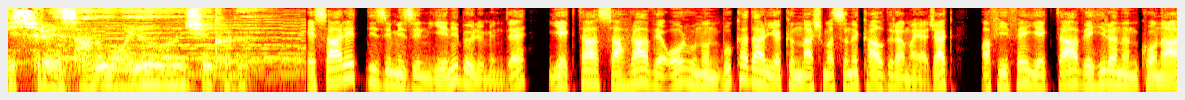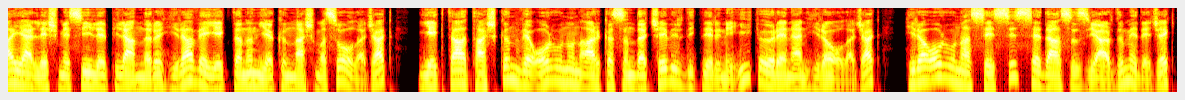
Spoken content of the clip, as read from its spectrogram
Bir sürü insanın boynunu onun için kırdım. Esaret dizimizin yeni bölümünde, Yekta Sahra ve Orhun'un bu kadar yakınlaşmasını kaldıramayacak, Afife Yekta ve Hira'nın konağa yerleşmesiyle planları Hira ve Yekta'nın yakınlaşması olacak, Yekta Taşkın ve Orhun'un arkasında çevirdiklerini ilk öğrenen Hira olacak, Hira Orhun'a sessiz sedasız yardım edecek,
